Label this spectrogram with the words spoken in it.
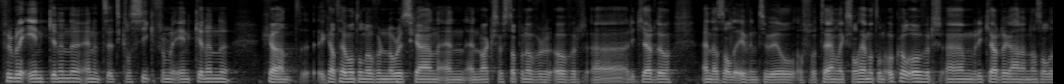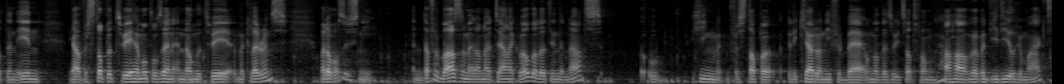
Formule 1 kennende en het, het klassieke Formule 1 kennende gaat, gaat Hamilton over Norris gaan en, en Max Verstappen over, over eh, Ricciardo. En dan zal eventueel, of uiteindelijk zal Hamilton ook wel over ehm, Ricciardo gaan en dan zal het een één ja, Verstappen, twee Hamilton zijn en dan de twee McLaren's. Maar dat was dus niet. En dat verbaasde mij dan uiteindelijk wel, dat het inderdaad oh, ging Verstappen Ricciardo niet voorbij, omdat hij zoiets had van, haha, we hebben die deal gemaakt.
